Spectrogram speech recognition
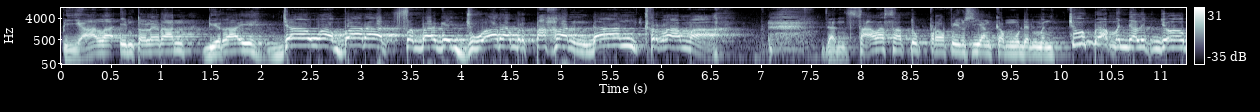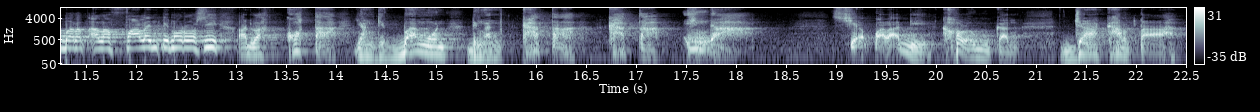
piala intoleran diraih Jawa Barat sebagai juara bertahan dan terlama. Dan salah satu provinsi yang kemudian mencoba menyalip Jawa Barat ala Valentino Rossi adalah kota yang dibangun dengan kata-kata indah. Siapa lagi kalau bukan Jakarta.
